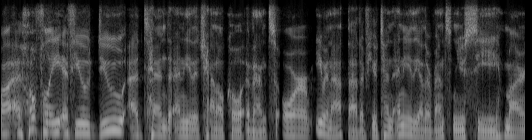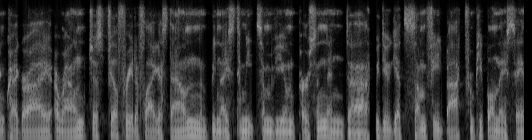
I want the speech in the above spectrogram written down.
Well, uh, hopefully, if you do attend any of the Channel Co events, or even at that, if you attend any of the other events and you see Myron, Craig, or I around, just feel free to flag us down. It'd be nice to meet some of you in person. And uh, we do get some feedback from people, and they say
